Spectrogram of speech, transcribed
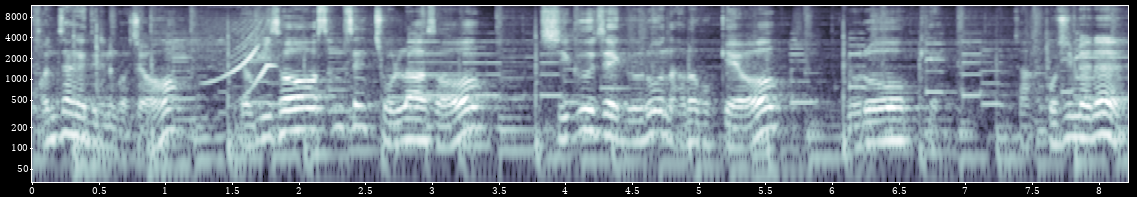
권장해 드리는 거죠. 여기서 3cm 올라와서 지그재그로 나눠 볼게요. 요렇게. 자, 보시면은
